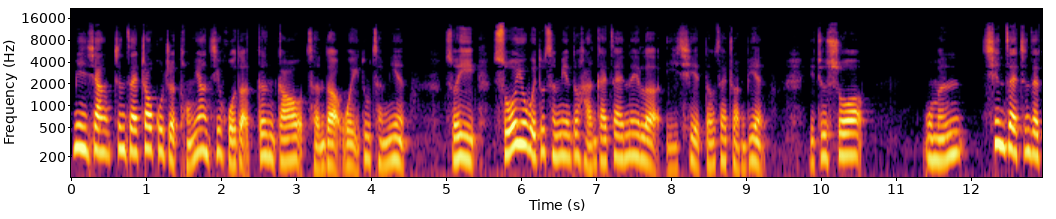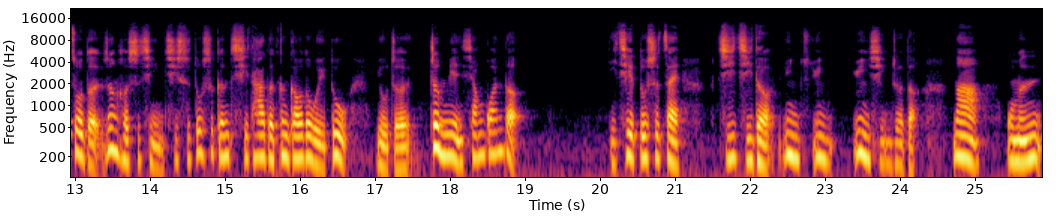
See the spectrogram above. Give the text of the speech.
面向正在照顾着同样激活的更高层的纬度层面，所以所有纬度层面都涵盖在内了，一切都在转变。也就是说，我们现在正在做的任何事情，其实都是跟其他的更高的纬度有着正面相关的，一切都是在积极的运运运行着的。那我们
